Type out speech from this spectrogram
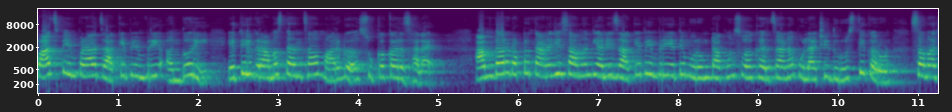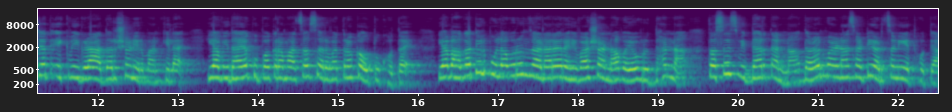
पाच पिंपळा जाके पिंपरी अंदोरी येथील ग्रामस्थांचा मार्ग सुखकर झालाय. आमदार डॉक्टर तानाजी सावंत यांनी जाके पिंपरी येथे मुरुम टाकून स्वखर्चानं पुलाची दुरुस्ती करून समाजात एक वेगळा आदर्श निर्माण केलाय. या विधायक उपक्रमाचं सर्वत्र कौतुक होत आहे या भागातील पुलावरून जाणाऱ्या रहिवाशांना वयोवृद्धांना तसेच विद्यार्थ्यांना दळणवळणासाठी अडचणी येत होत्या.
